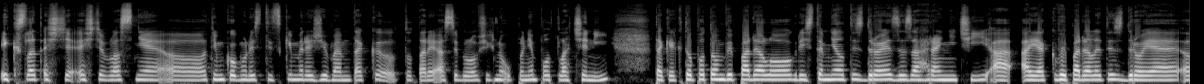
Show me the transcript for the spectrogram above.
x let ještě, ještě vlastně uh, tím komunistickým režimem, tak uh, to tady asi bylo všechno úplně potlačený. Tak jak to potom vypadalo, když jste měl ty zdroje ze zahraničí a, a jak vypadaly ty zdroje, uh,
